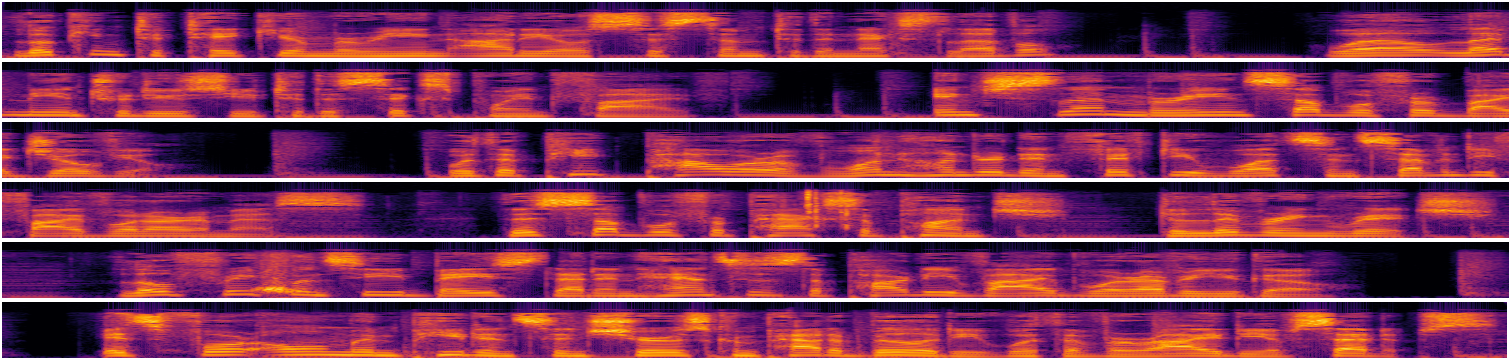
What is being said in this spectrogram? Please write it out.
Looking to take your marine audio system to the next level? Well, let me introduce you to the 6.5 inch slim marine subwoofer by Jovial. With a peak power of 150 watts and 75 watt RMS, this subwoofer packs a punch, delivering rich, low frequency bass that enhances the party vibe wherever you go. Its 4 ohm impedance ensures compatibility with a variety of setups,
